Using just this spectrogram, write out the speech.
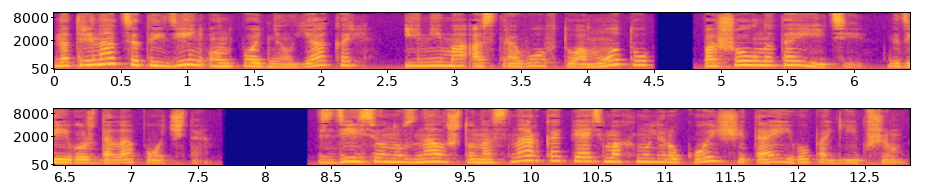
На тринадцатый день он поднял якорь и мимо островов Туамоту пошел на Таити, где его ждала почта. Здесь он узнал, что на Снарк опять махнули рукой, считая его погибшим,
